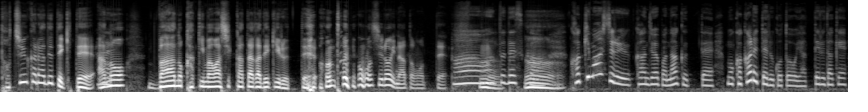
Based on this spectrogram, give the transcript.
途中から出てきて、はい。あのバーのかき回し方ができるって 本当に面白いなと思って。あー、うん。本当ですか、うん、書き回してる感じはやっぱなくってもう書かれてることをやってるだけ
